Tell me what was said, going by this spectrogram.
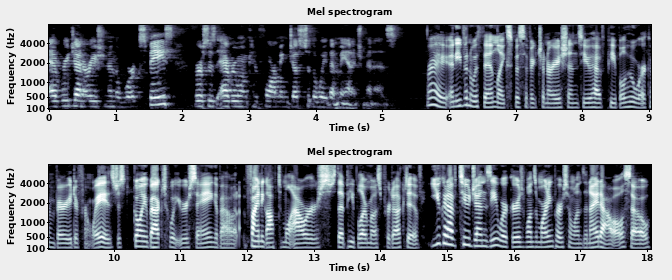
every generation in the workspace versus everyone conforming just to the way that management is. Right. And even within like specific generations, you have people who work in very different ways. Just going back to what you were saying about finding optimal hours that people are most productive. You could have two Gen Z workers, one's a morning person, one's a night owl. So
